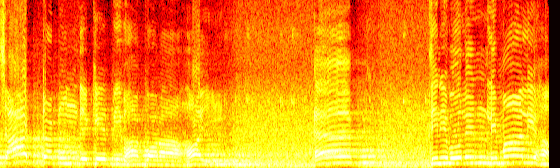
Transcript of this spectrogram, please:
চারটা গুণ দেখে বিবাহ করা হয়। এক, তিনি বলেন, লিমালিহা,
